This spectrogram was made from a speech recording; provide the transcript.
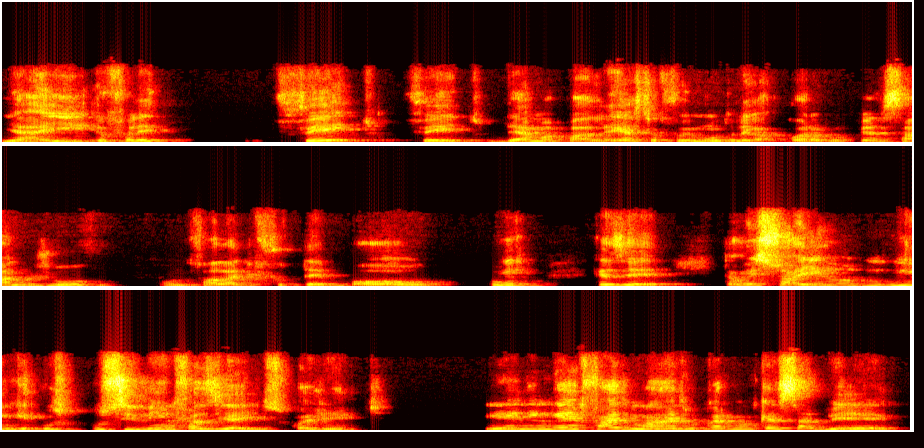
e aí eu falei, feito, feito. Der uma palestra, foi muito legal. Agora vamos pensar no jogo. Vamos falar de futebol. Quer dizer, então isso aí, ninguém, o, o Cilinho fazia isso com a gente. E ninguém faz mais, o cara não quer saber.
